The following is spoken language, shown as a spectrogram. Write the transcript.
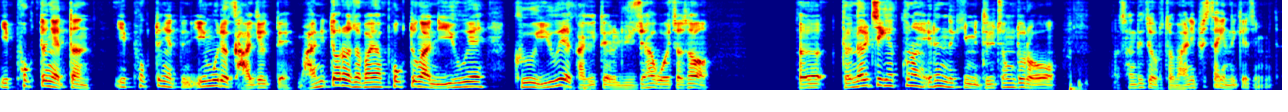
이 폭등했던 이 폭등했던 이 무렵 가격대 많이 떨어져 봐야 폭등한 이후에 그 이후의 가격대를 유지하고 있어서 더, 더 널찍했구나 이런 느낌이 들 정도로 상대적으로 더 많이 비싸게 느껴집니다.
